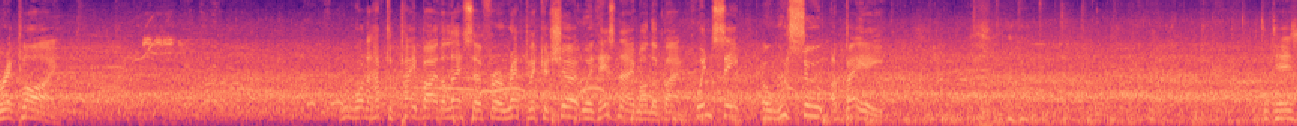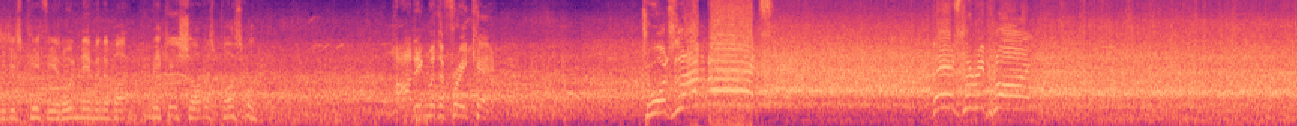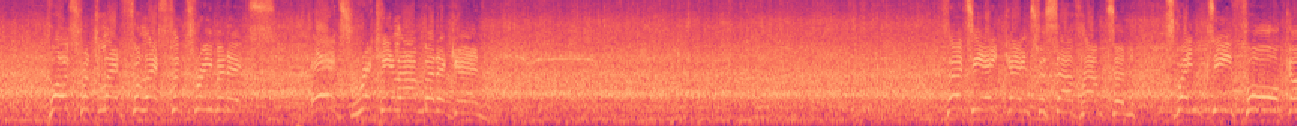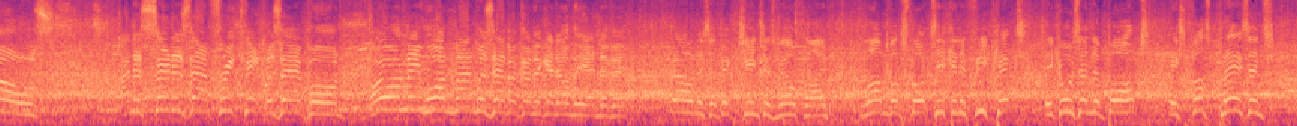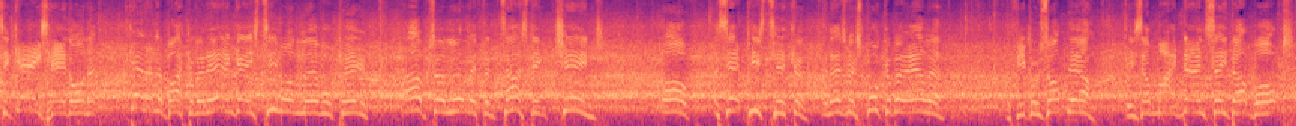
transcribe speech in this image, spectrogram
reply. We want to have to pay by the letter for a replica shirt with his name on the back, Quincy Owusu Abeyie. Today is you just pay for your own name in the back, make it as short as possible. Harding with the free kick. Towards Lambert! For Southampton, 24 goals. And as soon as that free kick was airborne, only one man was ever going to get on the end of it. Well, there's a big change as well, Clive. Lambert's not taking the free kicks. He goes in the box. His first presence to get his head on it, get in the back of it, and get his team on level pegging. Absolutely fantastic change of a set piece taker. And as we spoke about earlier, if he goes up there, he's a magnet inside that box.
